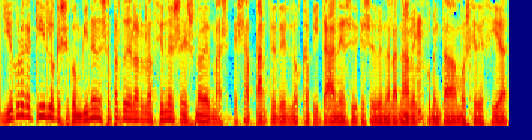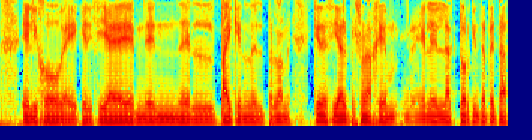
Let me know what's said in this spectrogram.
yo creo que aquí lo que se combina en esa parte de las relaciones es una vez más esa parte de los capitanes y que se deben a la nave que comentábamos que decía el hijo eh, que decía en, el Pike en el perdón que decía el personaje el, el actor que interpreta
